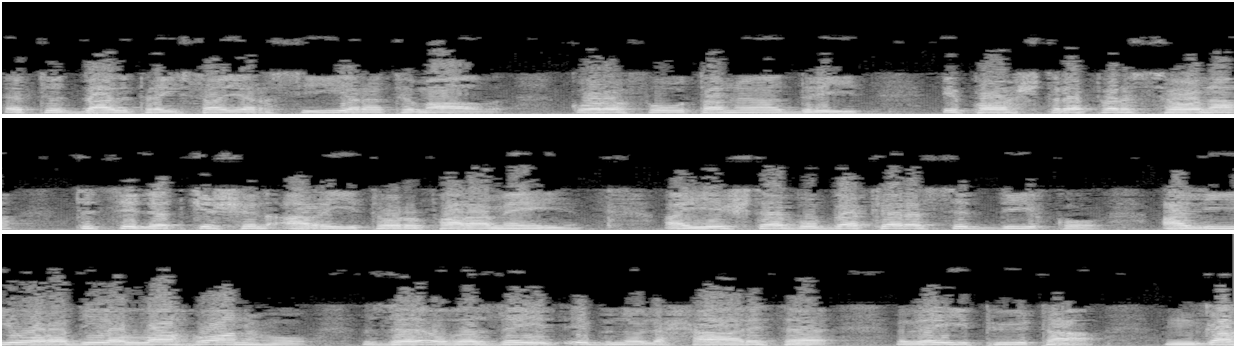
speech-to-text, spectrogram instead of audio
e të dalë prej kësaj errësire të madhe. Kur u futa në atë dritë, i pashë tre persona të cilët kishin arritur para meje. Ai ishte Ebu Bekër es-Siddiku, Aliju radiallahu anhu, e dhe Zejd ibnul Harithe, dhe i pyta, nga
